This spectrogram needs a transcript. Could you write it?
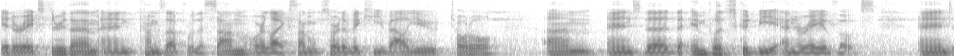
iterates through them and comes up with a sum or like some sort of a key value total. Um, and the, the inputs could be an array of votes. And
